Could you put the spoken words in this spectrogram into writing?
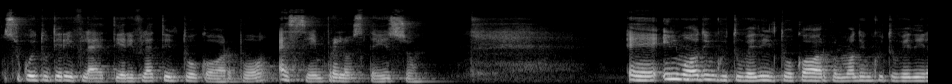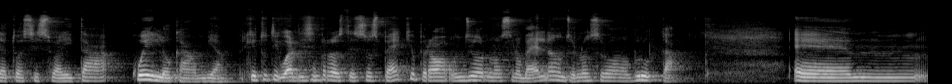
Su cui tu ti rifletti e rifletti il tuo corpo è sempre lo stesso. E il modo in cui tu vedi il tuo corpo, il modo in cui tu vedi la tua sessualità, quello cambia, perché tu ti guardi sempre allo stesso specchio, però un giorno sono bella, un giorno sono brutta. Ehm,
